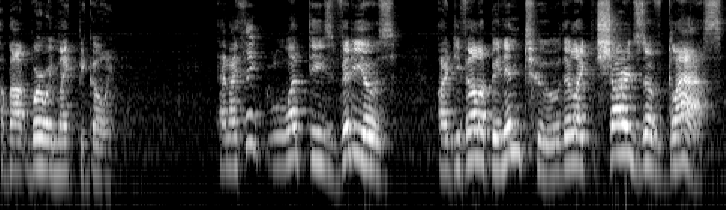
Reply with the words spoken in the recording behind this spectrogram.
about where we might be going. And I think what these videos are developing into, they're like shards of glass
